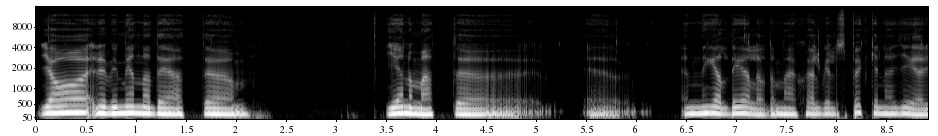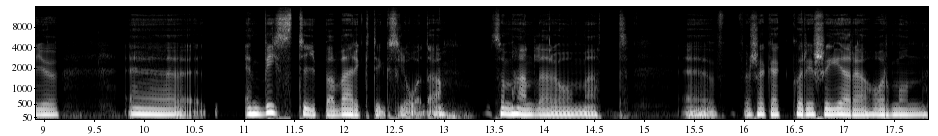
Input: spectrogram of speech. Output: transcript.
Ja, vi menade att eh, genom att eh, eh, en hel del av de här självhjälpsböckerna ger ju eh, en viss typ av verktygslåda som handlar om att eh, försöka korrigera hormon,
